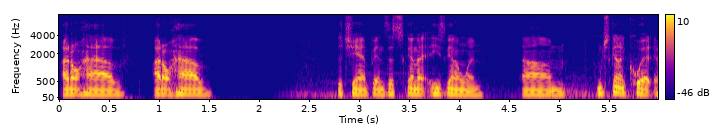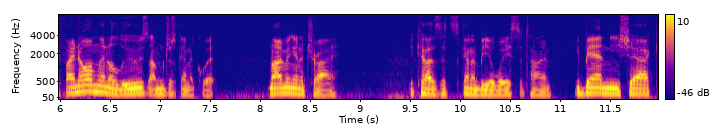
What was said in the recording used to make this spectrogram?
I don't have I don't have the champions. It's gonna he's gonna win. Um, I'm just gonna quit. If I know I'm gonna lose, I'm just gonna quit. I'm not even to try because it's to be a waste of time. He banned Nishak.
